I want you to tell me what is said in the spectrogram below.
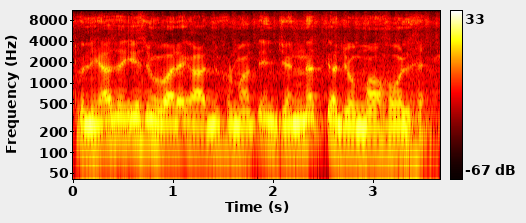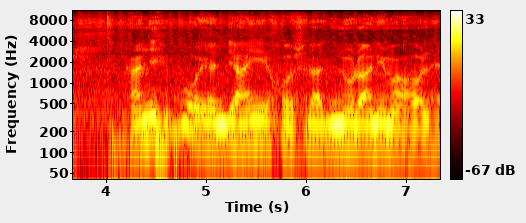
تو لہٰذا اس مبارک آدمی فرماتے ہیں، جنت کا جو ماحول ہے ہاں جی وہ انتہائی خوبصورت، نورانی ماحول ہے۔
